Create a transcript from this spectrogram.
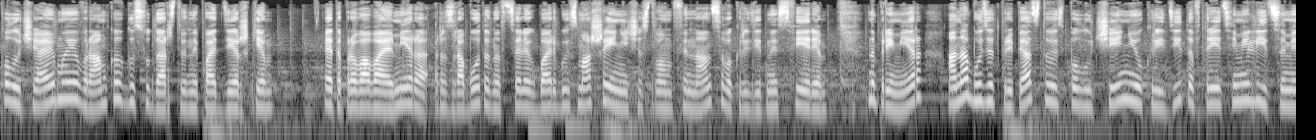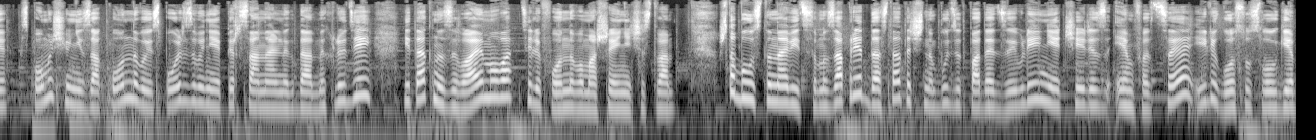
получаемые в рамках государственной поддержки. Эта правовая мера разработана в целях борьбы с мошенничеством в финансово-кредитной сфере. Например, она будет препятствовать получению кредитов третьими лицами с помощью незаконного использования персональных данных людей и так называемого телефонного мошенничества. Чтобы установить самозапрет, достаточно будет подать заявление через МФЦ или госуслуги.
